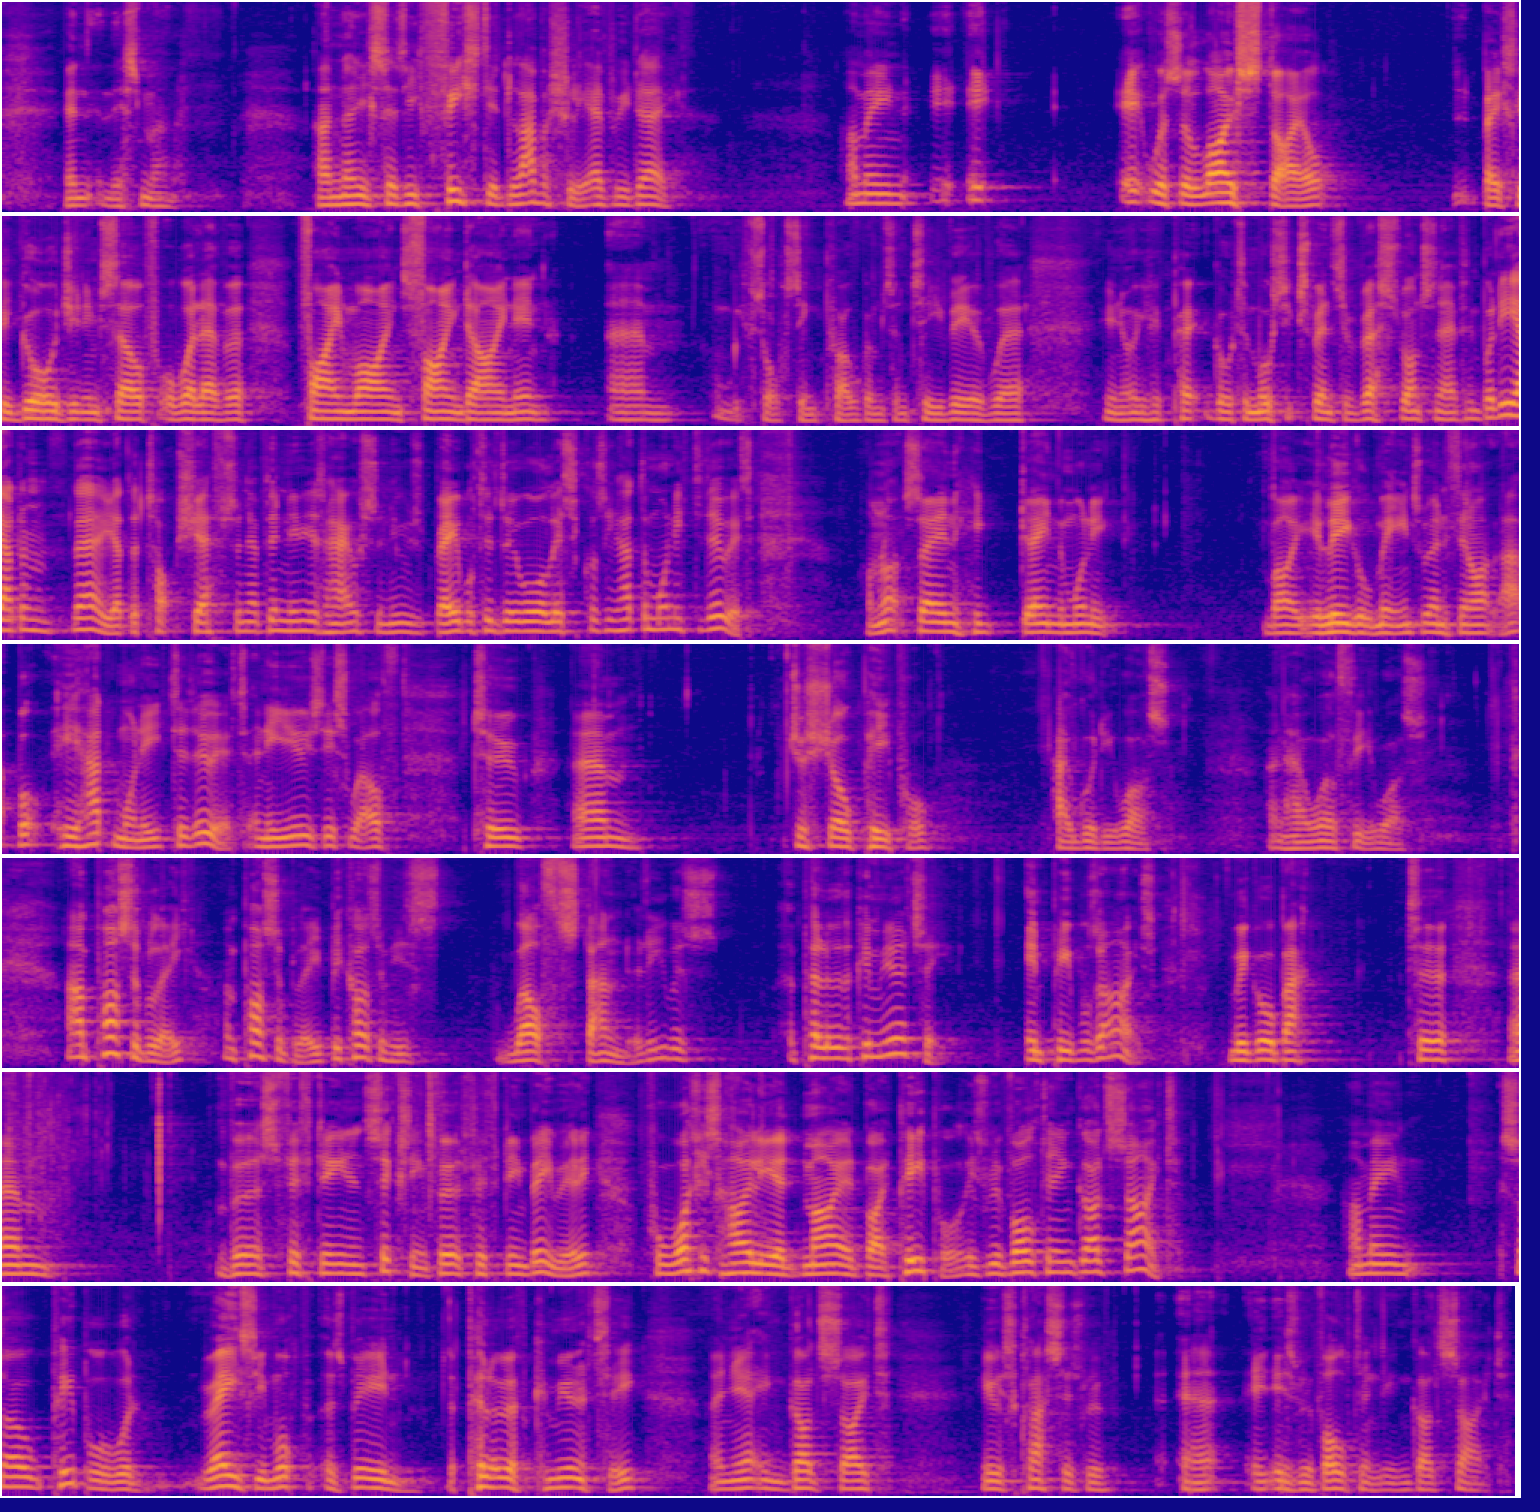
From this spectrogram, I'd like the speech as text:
in, in this man. And then he says he feasted lavishly every day. I mean, it, it, it was a lifestyle, basically gorging himself or whatever, fine wines, fine dining. Um, we've all seen programs on TV of where, you know, you go to the most expensive restaurants and everything. But he had them there. He had the top chefs and everything in his house, and he was able to do all this because he had the money to do it. I'm not saying he gained the money by illegal means or anything like that, but he had money to do it, and he used this wealth to um, just show people how good he was and how wealthy he was. And possibly, and possibly, because of his wealth standard, he was a pillar of the community in people's eyes. We go back to um, verse 15 and 16, verse 15b really. For what is highly admired by people is revolting in God's sight. I mean, so people would raise him up as being the pillar of community, and yet in God's sight, he was classed as re- uh, it is revolting in God's sight.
